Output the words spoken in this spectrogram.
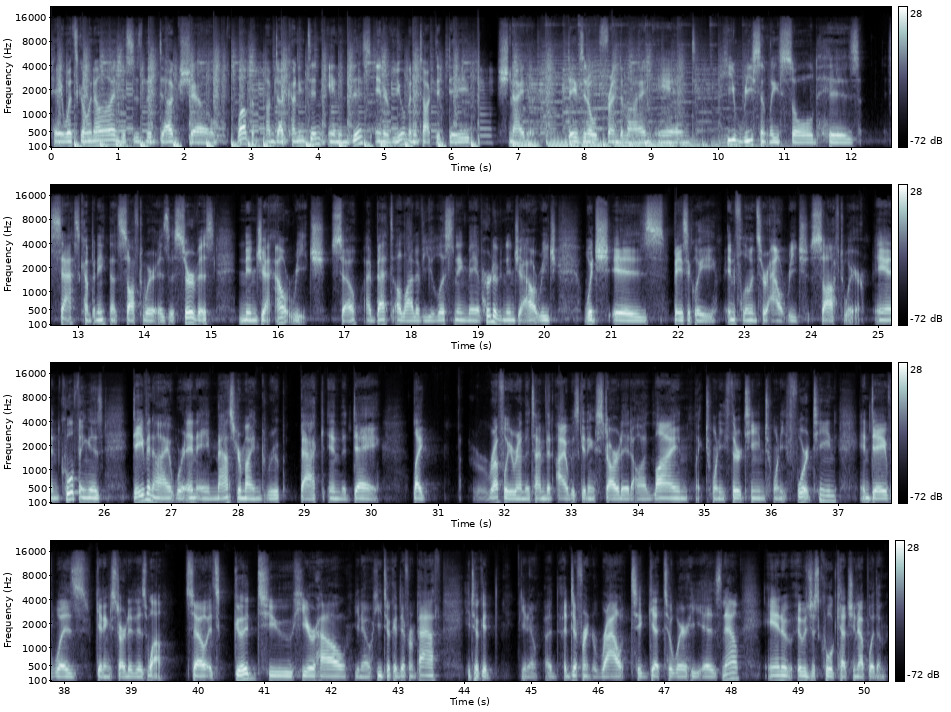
Hey, what's going on? This is the Doug Show. Welcome. I'm Doug Cunnington, and in this interview, I'm going to talk to Dave Schneider. Dave's an old friend of mine, and he recently sold his SaaS company, that's software as a service, Ninja Outreach. So I bet a lot of you listening may have heard of Ninja Outreach, which is basically influencer outreach software. And cool thing is, Dave and I were in a mastermind group back in the day, like roughly around the time that I was getting started online, like 2013, 2014, and Dave was getting started as well. So it's good to hear how, you know, he took a different path. He took a, you know, a, a different route to get to where he is now. And it, it was just cool catching up with him.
